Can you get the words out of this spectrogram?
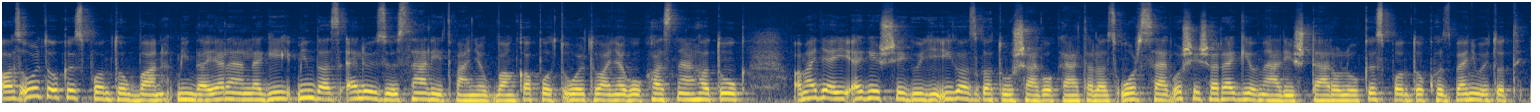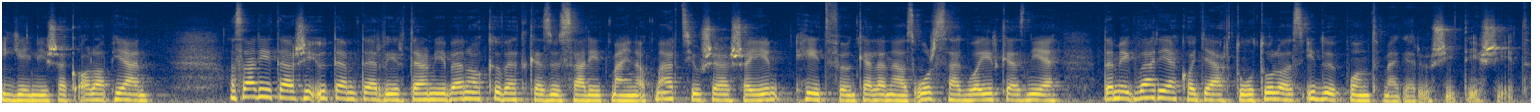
Az oltóközpontokban mind a jelenlegi, mind az előző szállítmányokban kapott oltóanyagok használhatók, a megyei egészségügyi igazgatóságok által az országos és a regionális tároló központokhoz benyújtott igénylések alapján. A szállítási ütemterv értelmében a következő szállítmánynak március 1-én hétfőn kellene az országba érkeznie, de még várják a gyártótól az időpont megerősítését.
